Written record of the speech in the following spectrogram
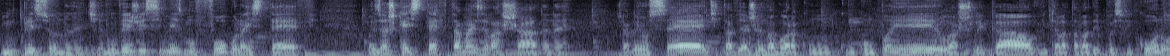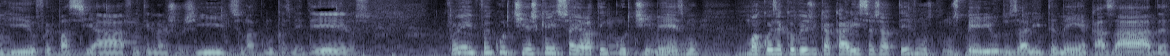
Impressionante. Eu não vejo esse mesmo fogo na Steph, mas eu acho que a Steph tá mais relaxada, né? já ganhou sete, tá viajando agora com, com um companheiro, acho legal, vi que ela tava depois ficou no Rio, foi passear, foi treinar jiu-jitsu lá com o Lucas Medeiros. Foi, foi curtir, acho que é isso aí, ela tem que curtir mesmo. Uma coisa que eu vejo que a Carícia já teve uns, uns períodos ali também, é casada,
